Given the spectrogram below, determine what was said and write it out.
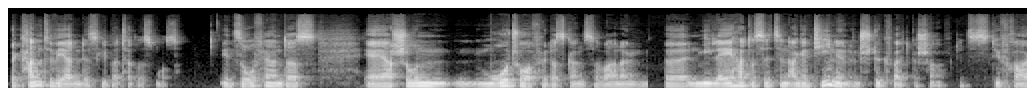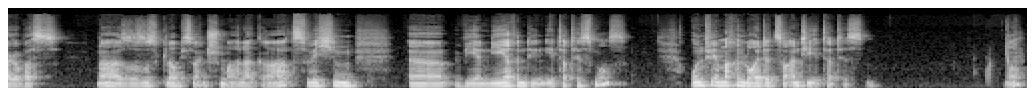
Bekanntwerden des Libertarismus. Insofern, dass er ja schon Motor für das Ganze war. Dann, äh, Millet hat das jetzt in Argentinien ein Stück weit geschafft. Jetzt ist die Frage, was, na, also es ist, glaube ich, so ein schmaler Grad zwischen äh, wir nähren den Etatismus und wir machen Leute zu Anti-Etatisten. Ne?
